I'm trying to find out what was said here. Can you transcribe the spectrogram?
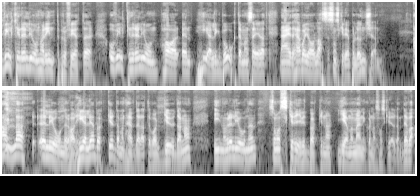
Vilken religion har inte profeter? Och vilken religion har en helig bok där man säger att nej, det här var jag och Lasse som skrev på lunchen. Alla religioner har heliga böcker där man hävdar att det var gudarna inom religionen som har skrivit böckerna genom människorna som skrev den. Det var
